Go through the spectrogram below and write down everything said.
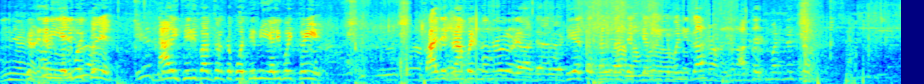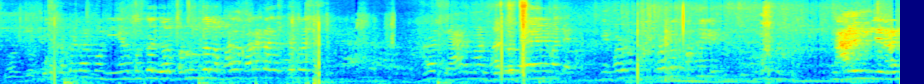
ನೀನ್ ಎಲ್ಲಿಗೆ ಹೋಯ್ತು ನಾಳೆ ಸಿಡಿ ಪ್ಯಾಪ್ಸ್ ಅಂತ ತಗೋತೀನಿ ನೀ ಎಲ್ಲಿಗೆ ಹೋಯ್ತು ಮಾಜಿ ಗ್ರಾಮ ಪಂಚಾಯತ್ ಡಿ ಎಸ್ ಎಫ್ ಸಂಘದ ಅಧ್ಯಕ್ಷ ಜಗದೀಶ್ ಬಂದಿದ್ದ? ಅಧ್ಯಕ್ಷ ಮಾಡಿದಂತ ನಾಳೆ ಅಂತಂದ್ರೆ ಇವಾಗ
